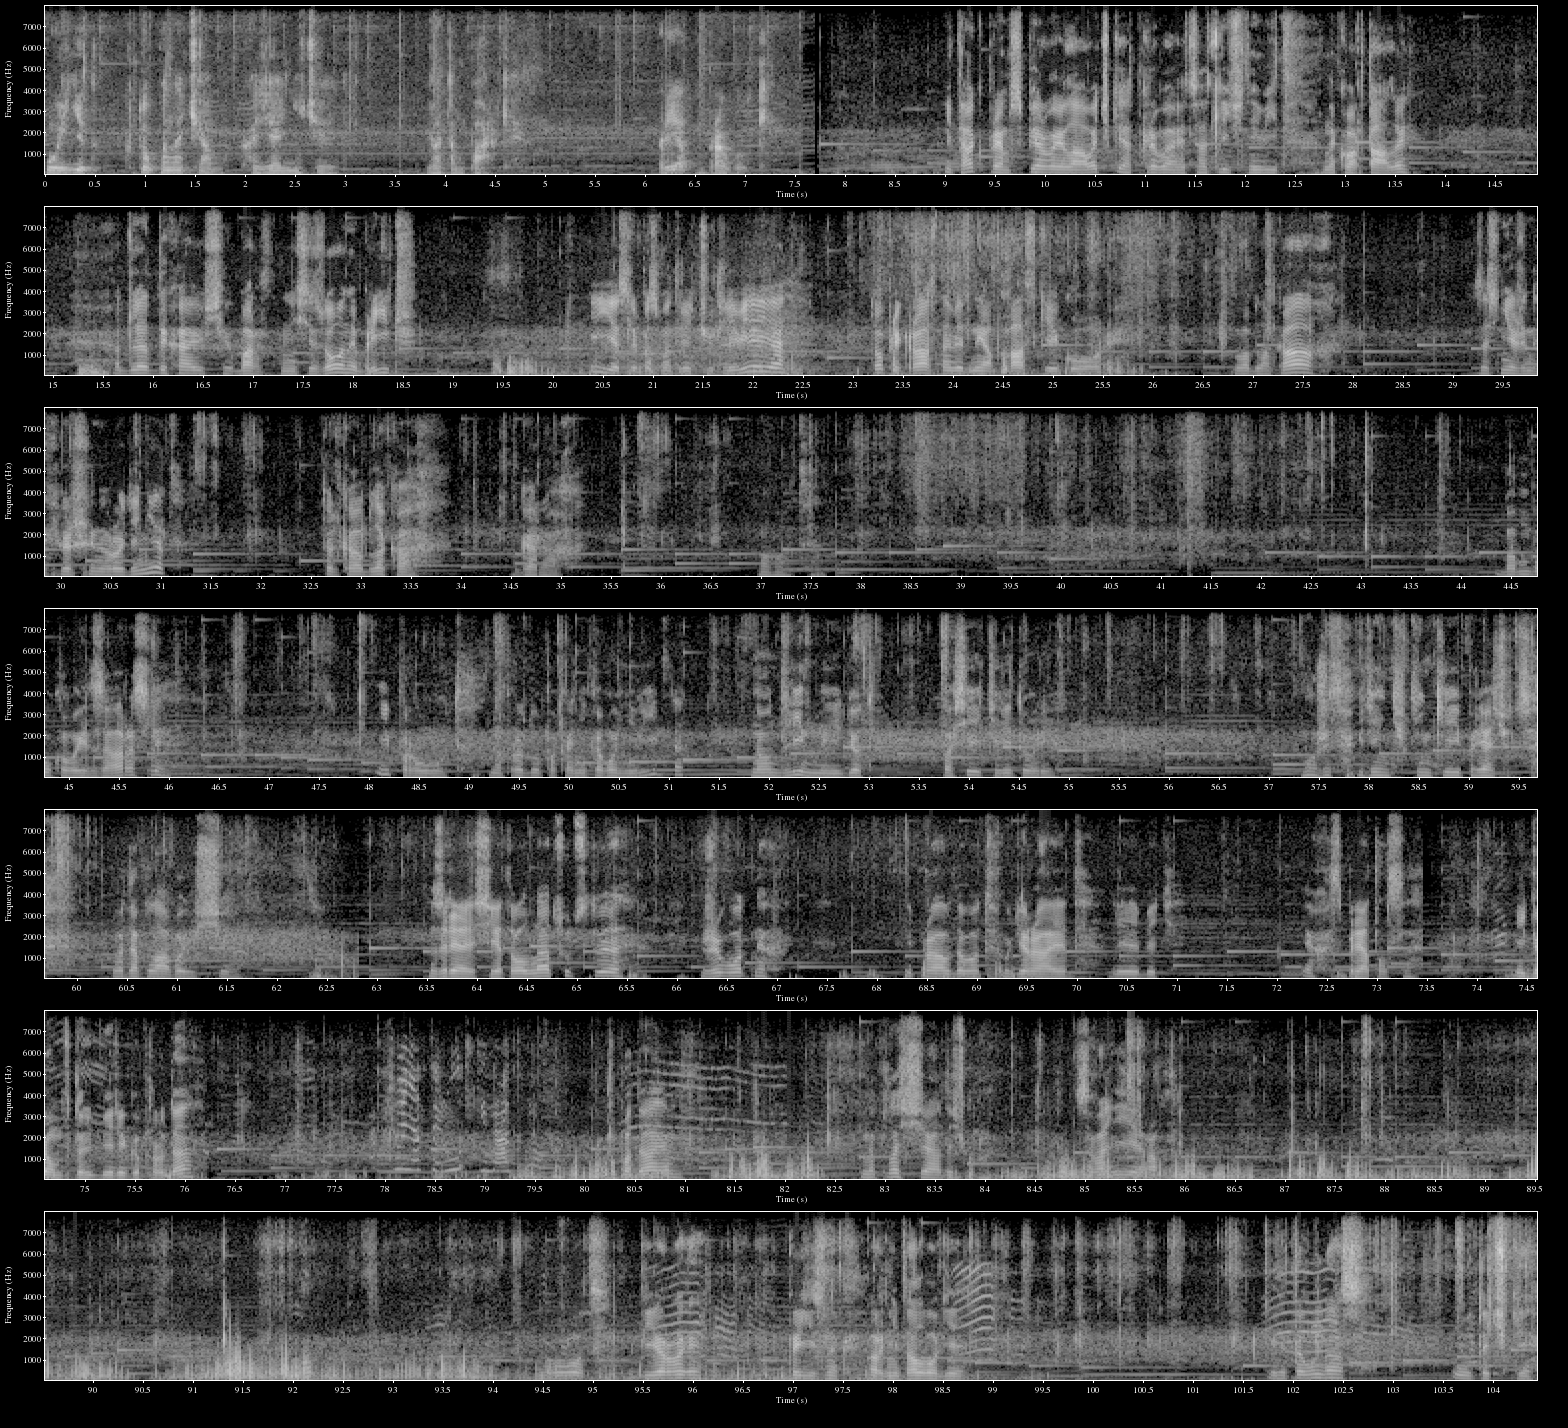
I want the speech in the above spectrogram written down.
увидит, кто по ночам хозяйничает в этом парке. Приятной прогулки! Итак, прям с первой лавочки открывается отличный вид на кварталы. Для отдыхающих бархатные сезоны, бридж. И если посмотреть чуть левее, то прекрасно видны Абхазские горы. В облаках заснеженных вершин вроде нет, только облака в горах. Вот. Бамбуковые заросли и пруд. На пруду пока никого не видно, но он длинный идет по всей территории. Может, где-нибудь в теньке и прячутся водоплавающие. Зря я сетовал на отсутствие животных. И правда вот удирает лебедь. Эх, спрятался. Идем вдоль берега пруда. Попадаем на площадочку с вольером. Первый признак орнитологии. Это у нас уточки.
